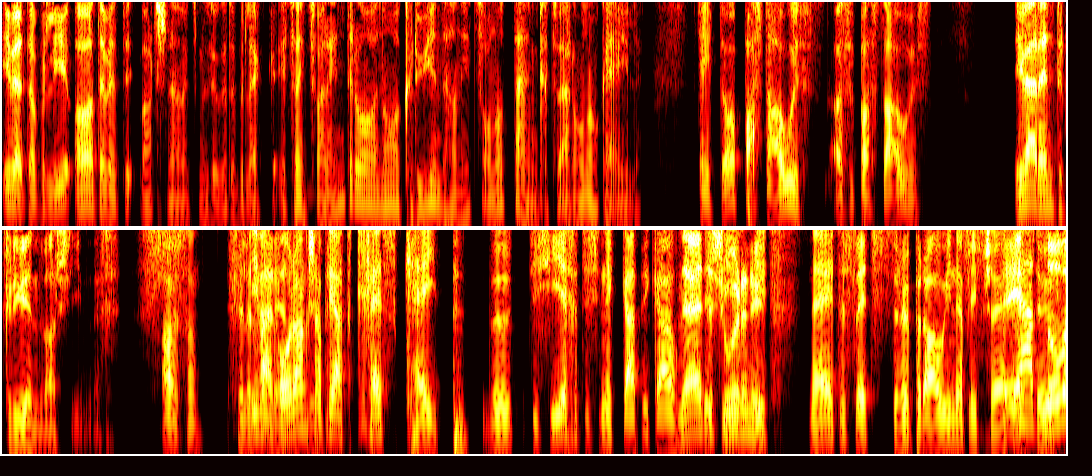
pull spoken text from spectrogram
ich will aber lieber, ah, dann will ich, warte schnell, jetzt muss ich auch überlegen. Jetzt habe ich zwar eher auch noch grün, habe ich jetzt auch noch gedacht, wäre auch noch geil. Hey, da passt alles. Also passt alles. Ich wäre eher grün wahrscheinlich. Also, Vielleicht ich wäre eher orange, aber ich hätte kein Cape. Weil die Siechen, die sind nicht gäbig, gell? Nein, das ist die- nicht. Nein, das lässt dir überall rein, bleibst du ja nur-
